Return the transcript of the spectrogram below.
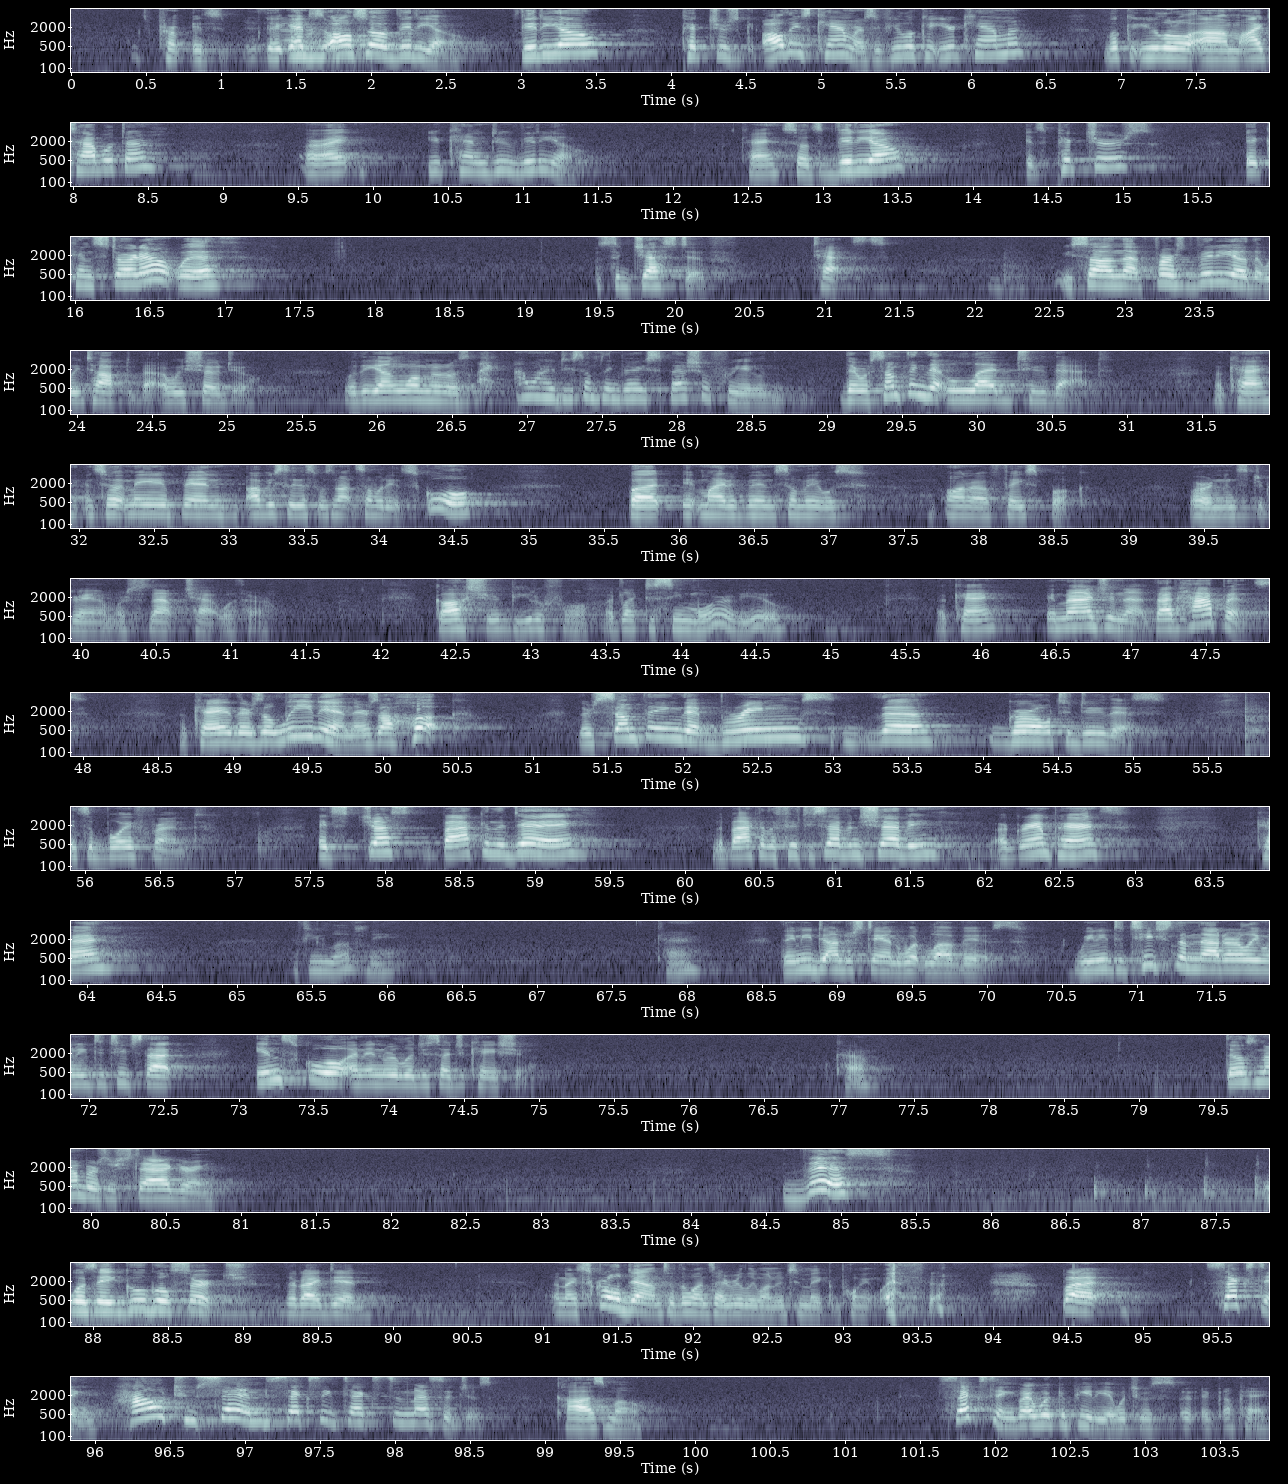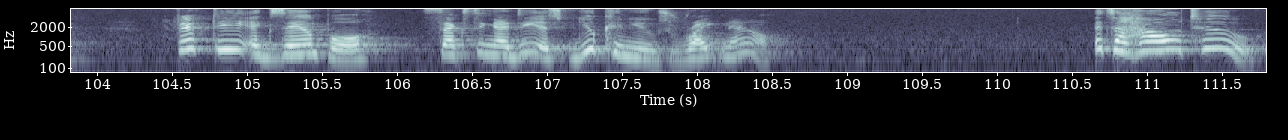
It's, it's, it and it's also video. Video, pictures, all these cameras. If you look at your camera, look at your little um, iTablet there, all right, you can do video. Okay, so it's video, it's pictures. It can start out with suggestive texts. You saw in that first video that we talked about, or we showed you, where the young woman was I want to do something very special for you. There was something that led to that. Okay? And so it may have been, obviously, this was not somebody at school, but it might have been somebody that was on a Facebook or an Instagram or Snapchat with her. Gosh, you're beautiful. I'd like to see more of you. Okay? Imagine that. That happens. Okay? There's a lead in, there's a hook. There's something that brings the girl to do this. It's a boyfriend. It's just back in the day, the back of the 57 Chevy, our grandparents, okay? If you love me, okay? They need to understand what love is. We need to teach them that early. We need to teach that in school and in religious education. Okay? Those numbers are staggering. This was a Google search that I did. And I scrolled down to the ones I really wanted to make a point with. but sexting, how to send sexy texts and messages. Cosmo. Sexting by Wikipedia, which was, uh, uh, okay. 50 example sexting ideas you can use right now. It's a how to.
